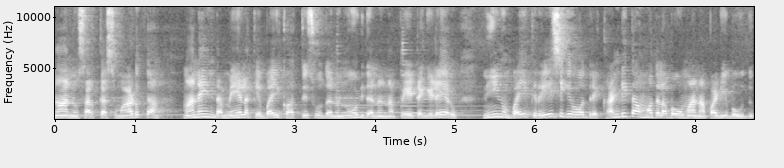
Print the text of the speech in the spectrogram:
ನಾನು ಸರ್ಕಸ್ ಮಾಡುತ್ತಾ ಮನೆಯಿಂದ ಮೇಲಕ್ಕೆ ಬೈಕ್ ಹತ್ತಿಸುವುದನ್ನು ನೋಡಿದ ನನ್ನ ಪೇಟೆ ಗೆಳೆಯರು, ನೀನು ಬೈಕ್ ರೇಸಿಗೆ ಹೋದರೆ ಖಂಡಿತ ಮೊದಲ ಬಹುಮಾನ ಪಡೆಯಬಹುದು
